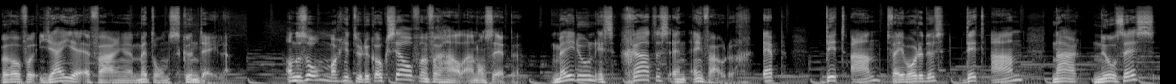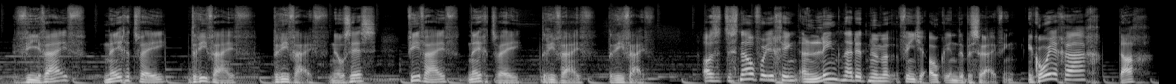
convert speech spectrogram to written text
waarover jij je ervaringen met ons kunt delen. Andersom mag je natuurlijk ook zelf een verhaal aan ons appen. Meedoen is gratis en eenvoudig. App dit aan, twee woorden dus, dit aan naar 06 45 92 35 35. 06 45 92 35 35. Als het te snel voor je ging, een link naar dit nummer vind je ook in de beschrijving. Ik hoor je graag. Dag.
